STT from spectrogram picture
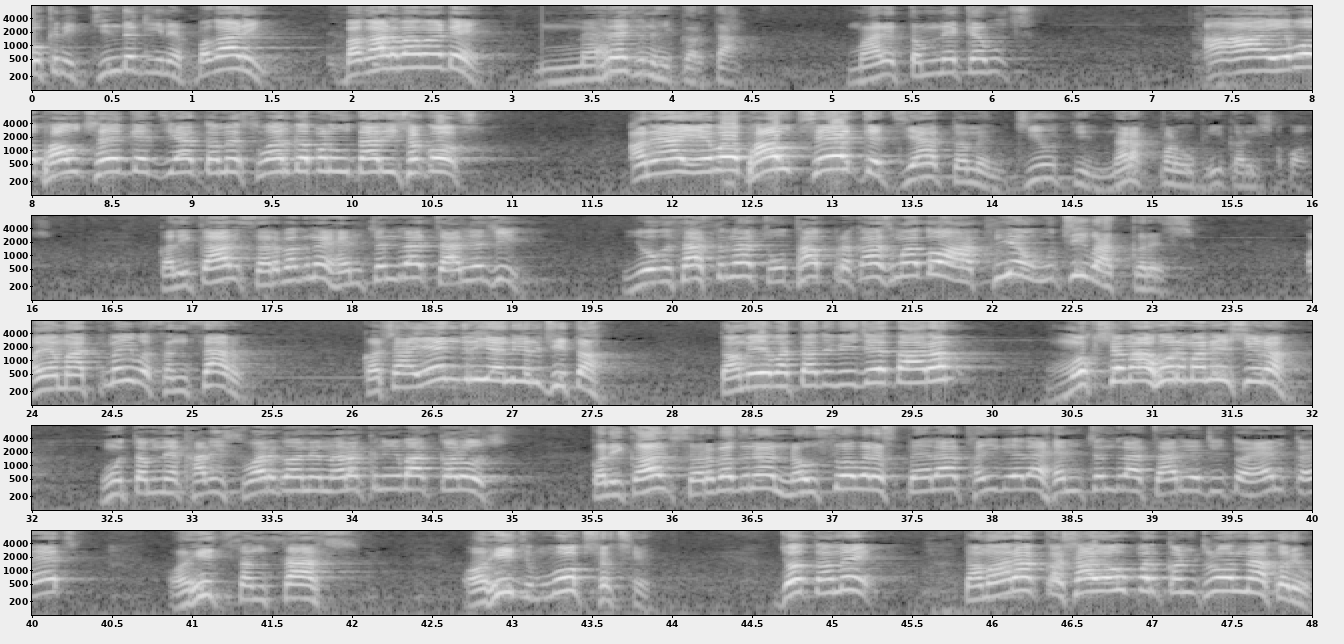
લોકોની જિંદગીને બગાડી, બગાડવા માટે મેરેજ નહીં કરતા. મારે તમને કહેવું છે, આ એવો ભાવ છે કે જ્યાં તમે સ્વર્ગ પણ ઉતારી શકો છો. અને આ એવો ભાવ છે કે જ્યાં તમે જીવતી નરક પણ ઊભી કરી શકો છો. કલિકાલ સર્વજ્ઞ હેમચંદ્રાચાર્યજી યોગશાસ્ત્રના ચોથા પ્રકાશમાં તો આથી ઊંચી વાત કરે છે. અયમાત્મૈવ સંસાર, કશાયેન્દ્રિય નિર્જિત તમે વતદ વિજેતારમ મોક્ષમાહુર મનીષિણ હું તમને ખાલી સ્વર્ગ અને નરકની વાત કરું છું. કલિકાલ સર્વજ્ઞ નવસો વર્ષ પહેલા થઈ ગયેલા હેમચંદ્રાચાર્યજી તો એમ કહે છે, અહીં જ સંસાર છે. અહીં જ મોક્ષ છે. જો તમે તમારા કશાયો ઉપર કંટ્રોલ ના કર્યો,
